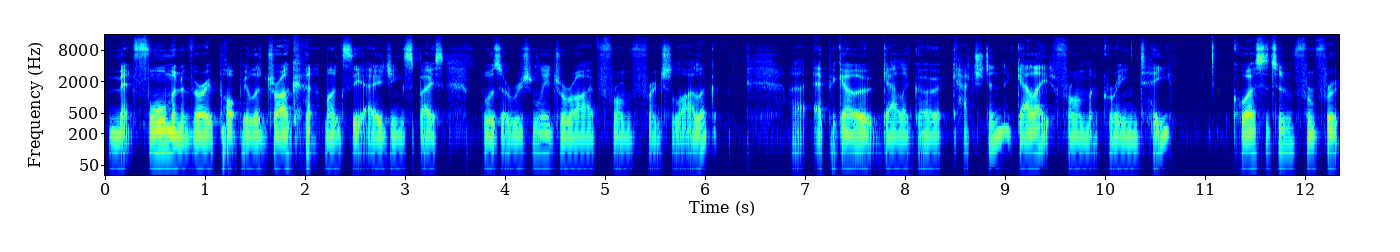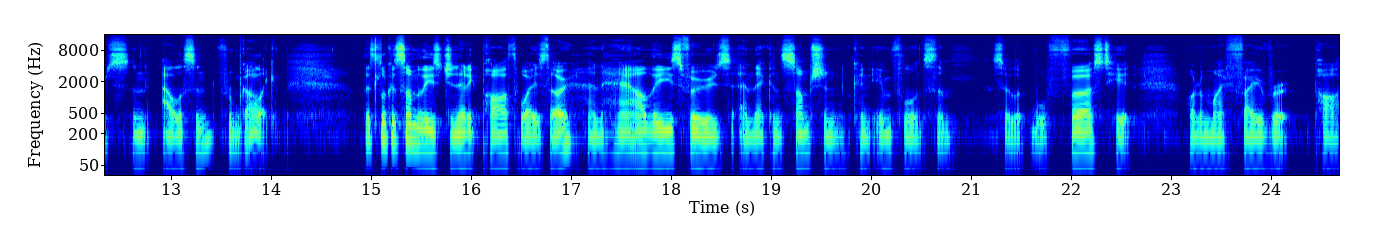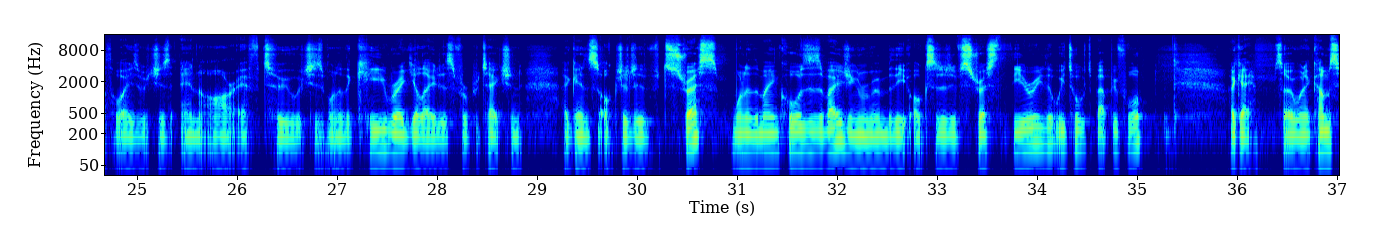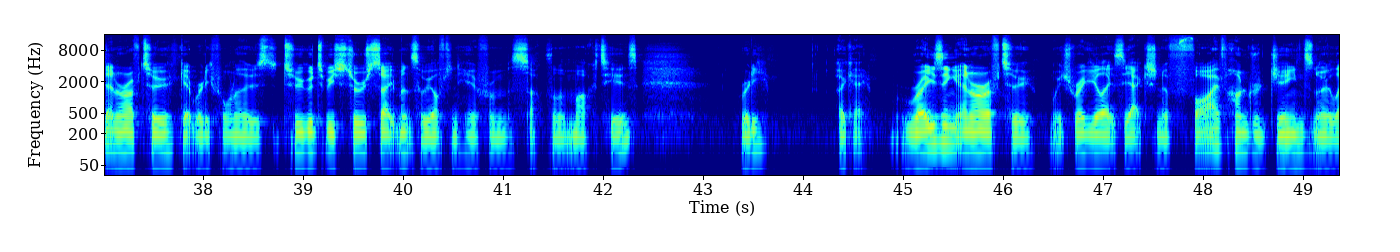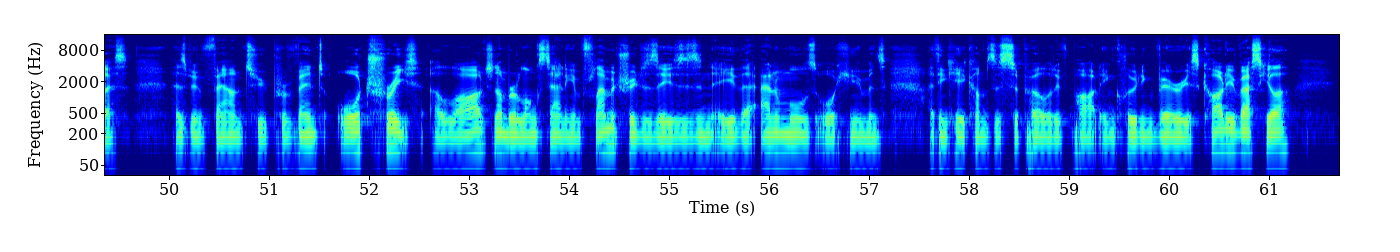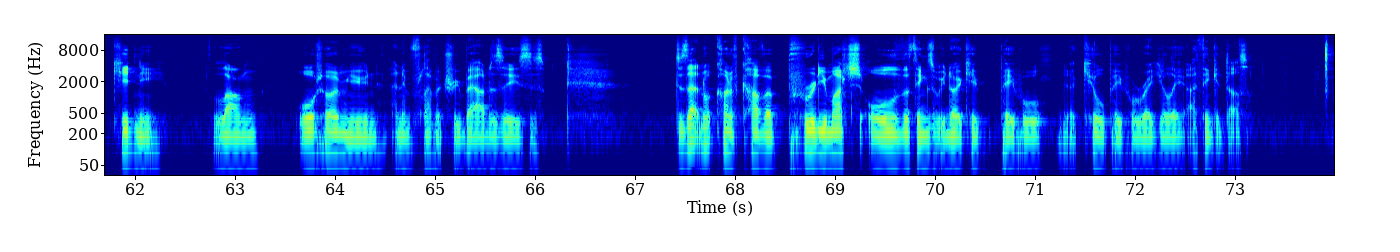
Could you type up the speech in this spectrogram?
Metformin, a very popular drug amongst the aging space, was originally derived from French lilac. Uh, gallate from green tea. Quercetin from fruits and allicin from garlic. Let's look at some of these genetic pathways, though, and how these foods and their consumption can influence them. So, look, we'll first hit one of my favorite pathways, which is NRF2, which is one of the key regulators for protection against oxidative stress, one of the main causes of aging. Remember the oxidative stress theory that we talked about before? Okay, so when it comes to NRF2, get ready for one of those too good to be true statements that we often hear from supplement marketeers. Ready? Okay, Raising NRF2, which regulates the action of 500 genes no less, has been found to prevent or treat a large number of long-standing inflammatory diseases in either animals or humans. I think here comes the superlative part, including various cardiovascular, kidney, lung, autoimmune, and inflammatory bowel diseases. Does that not kind of cover pretty much all of the things that we know keep people you know, kill people regularly? I think it does.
